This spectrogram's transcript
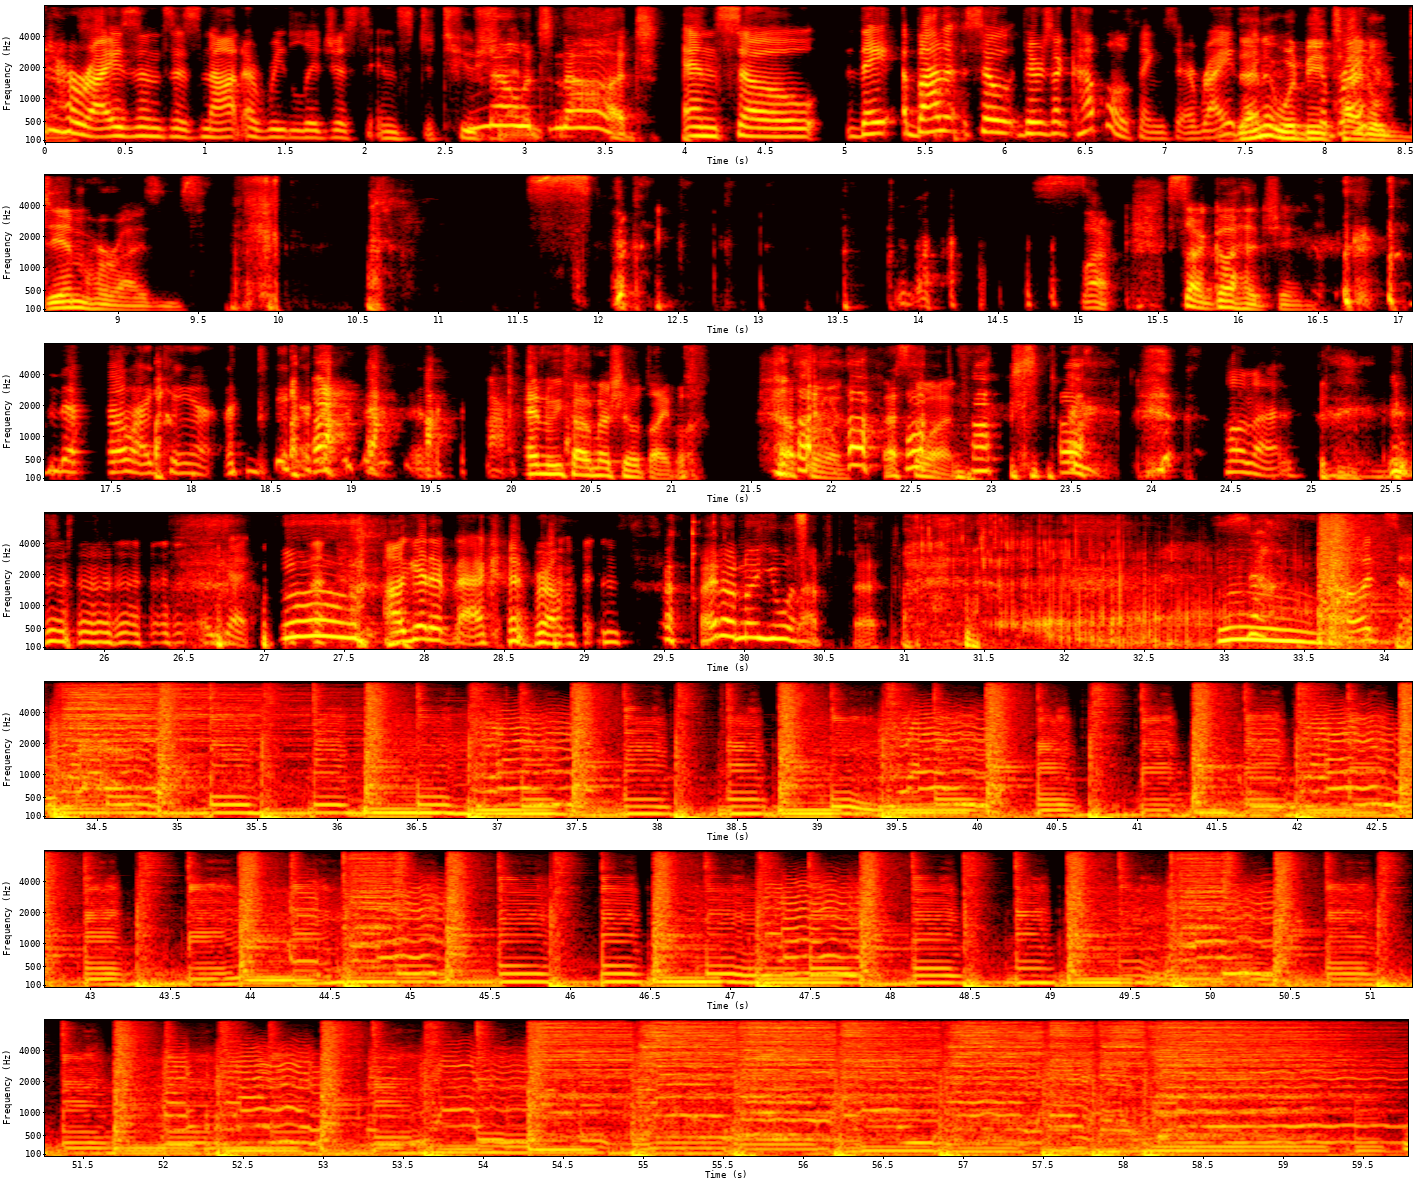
Bright. Horizons is not a religious institution. No, it's not. and so they but so there's a couple of things there, right? Then Like, it would be so Bright- titled Dim Horizons. Sorry. Sorry. Go ahead, Shane. No, I can't. I can't. And we found our show title. That's the one. That's the one. Hold on. okay. I'll get it back, I promise. I don't know you will have that. So, oh, it's so sad.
